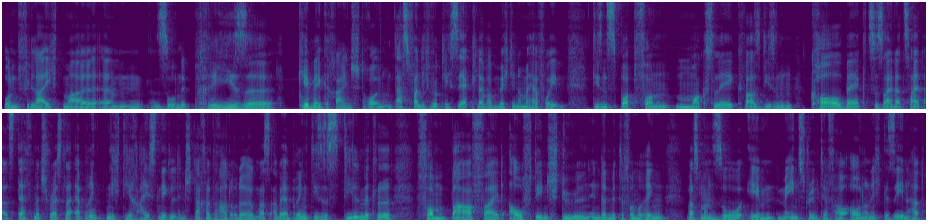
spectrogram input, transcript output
und vielleicht mal ähm, so eine Prise Gimmick reinstreuen. Und das fand ich wirklich sehr clever. Möchte ich nochmal hervorheben. Diesen Spot von Moxley, quasi diesen Callback zu seiner Zeit als Deathmatch-Wrestler. Er bringt nicht die Reißnägel, den Stacheldraht oder irgendwas, aber er bringt dieses Stilmittel vom Barfight auf den Stühlen in der Mitte vom Ring, was man so im Mainstream-TV auch noch nicht gesehen hat.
